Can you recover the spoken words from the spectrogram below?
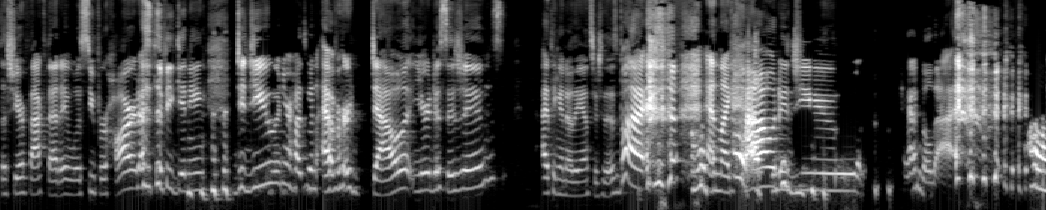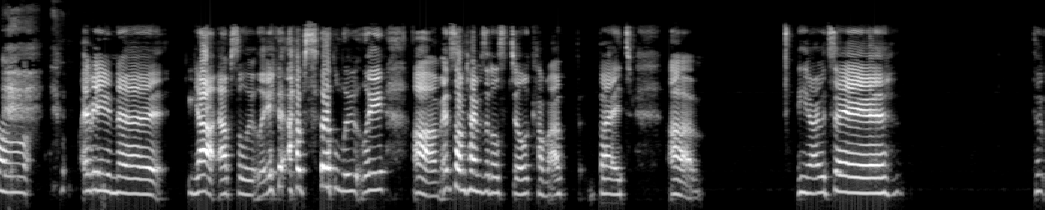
the sheer fact that it was super hard at the beginning. did you and your husband ever doubt your decisions? I think I know the answer to this, but oh, and like, oh, how did you handle that? oh, I mean, uh, yeah, absolutely, absolutely. Um, and sometimes it'll still come up, but um, you know, I would say the,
